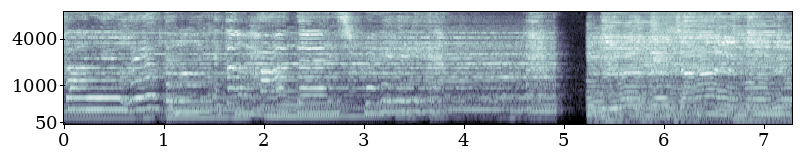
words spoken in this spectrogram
Finally living with the heart that is free. You had the time of your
